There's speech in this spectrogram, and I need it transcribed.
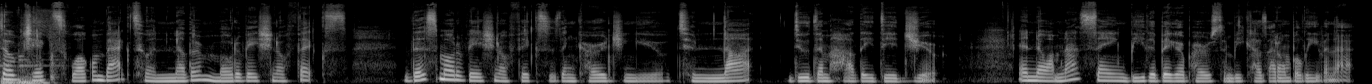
dope chicks. Welcome back to another motivational fix. This motivational fix is encouraging you to not do them how they did you. And no, I'm not saying be the bigger person because I don't believe in that.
